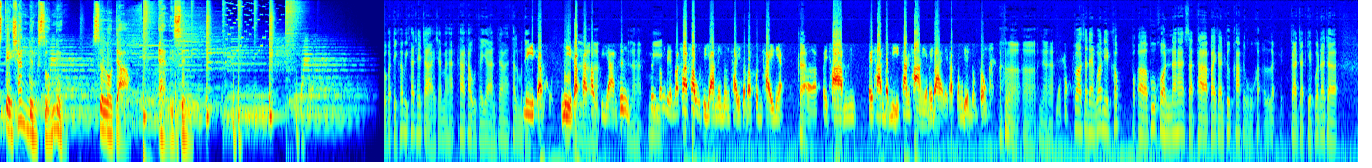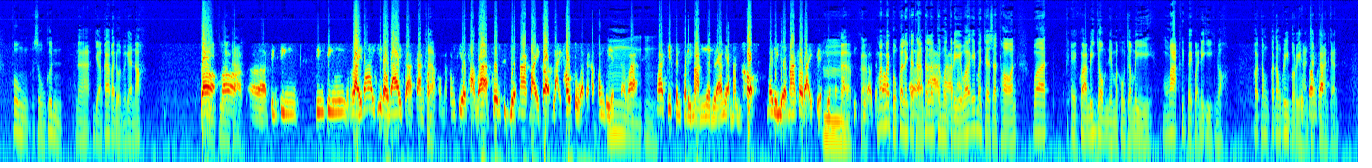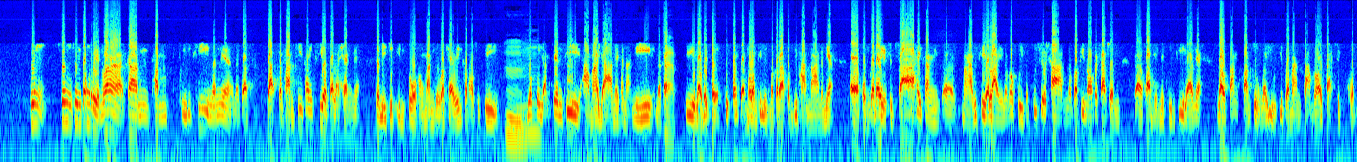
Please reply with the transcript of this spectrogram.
station หนึ่งศูนย์หนึ่ง slow down and listen ปกติเขามีค่าใช้จ่ายใช่ไหมฮะค่าเข้าอุทยานใช่ไหมท่านรัฐมนตรีมีครับมีครับเหรอค่าเข้าอุทยานซึ่งนะฮะซึ่งมีต้องเรียนว่าค่าเข้าอุทยานในเมืองไทยสำหรับคนไทยเนี่ยครับเอ่อไปทานไปทานบะหมี่ข้างทางยังไม่ได้เลยครับ ต้องเรียนตรงเออเออนะฮะๆนะครับก็แสดงว่านี่เขาเอ่อผู้คนนะฮะศรัทธาไปกันคึกคักโอ้โหการจัดเก็บก็น่าจะพุ่งสูงขึ้น นะฮะอย่างก้าวกระโดดเหมือนกันเนาะก็ผู้ก็ร่างกายเอ่อจริง ๆ จริง ๆ รายได้ที่เราได้จากการเข้าครัมาบของนักท่องเที่ยวถามว่าเพิ่มขึ้นเยอะมากไหมก็หลายเท่าตัวนะครับ ต้องเรียนแต่ว่าอืมอืมถ้าคิดเป็นปริมาณเงินแล้วเนี่ยมันก็ไม่ได้เยอะมากเท่าไหร่เปรียบเทียบกับคภารับรกิจครัที่บเราจะไม่ต้องไม่ผมก็เลยจะถามท่านเอ่อรัฐมนตรีมาว่าเอ๊ะมันจะสะท้อนว่าไอ้ความนิยมเนี่ยมันคงจะมีมากขึ้นไปกว่านี้อีกเนาะก็ต้องก็ต้องรีบบริหารจัดการกัน ซึ่งซึ่งซึ่งต้องเรียนว่าการทำพื้น ที่นั้นเนี่ยนะครับจัดสถานที่ท่องเที่ยวแต่ละแห่งเนี่ย จะมีจุดอิ่มตัวของมันหรือว่า carrying capacity อืมยกตัวอย่างเช่นที่อ่าวมายาในขณะนี้นะครับครับ ที่เราได้เปิดตั้งแต่เมื่อวันที่หนึ่งมกราคมที่ผ่านมานั้นเนี่ยเอ่อผมก็ได้ศึกษาให้ทางเอ่อมหาวิทยาลัย แล้วก็คุยกับผู้เชี่ยวชาญ แล้วก็พี่น้องประชาชนเอ่อความเห็นในพื้นที่แล้วเนี่ย เราตั้งความจุไว้อยู่ที่ประมาณ 380 คน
